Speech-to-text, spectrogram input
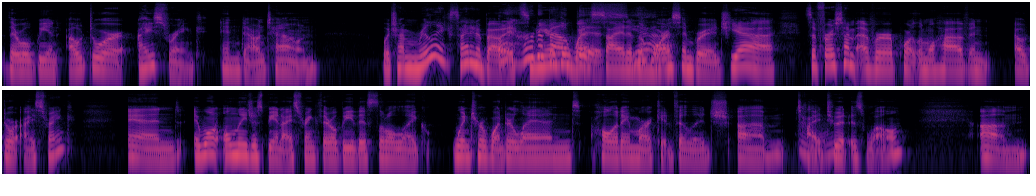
there will be an outdoor ice rink in downtown, which I'm really excited about. I it's heard near the about west this, side of the. Morrison Bridge. Yeah, it's the first time ever Portland will have an outdoor ice rink. And it won't only just be an ice rink, there will be this little like winter wonderland holiday market village um, tied to it as well. Um,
